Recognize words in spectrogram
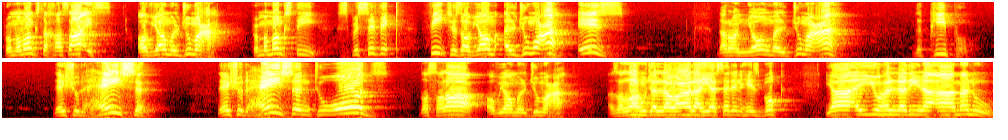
From amongst the khasa'is of Yawm al Jumu'ah, from amongst the specific features of Yawm al Jumu'ah is that on Yawm al Jumu'ah, the people. They should hasten. They should hasten towards the salah of Yawm al-Jum'ah. As Allah Jalla wa ala, He has said in His book, يا أيها الذين آمنوا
